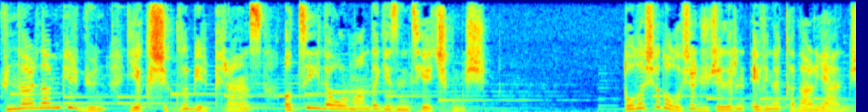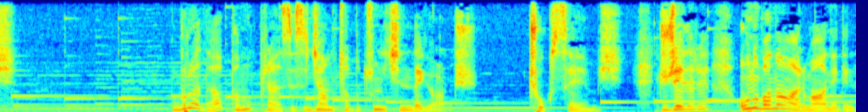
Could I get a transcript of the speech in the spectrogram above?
Günlerden bir gün yakışıklı bir prens atıyla ormanda gezintiye çıkmış. Dolaşa dolaşa cücelerin evine kadar gelmiş. Burada Pamuk Prensesi cam tabutun içinde görmüş. Çok sevmiş. Cücelere onu bana armağan edin.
